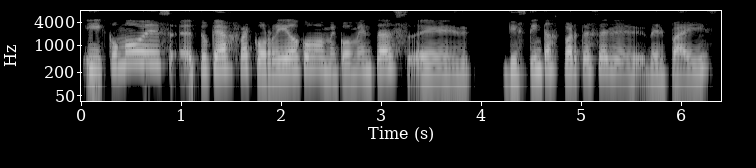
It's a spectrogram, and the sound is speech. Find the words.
¿Y cómo ves, eh, tú que has recorrido, como me comentas, eh, distintas partes del país,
